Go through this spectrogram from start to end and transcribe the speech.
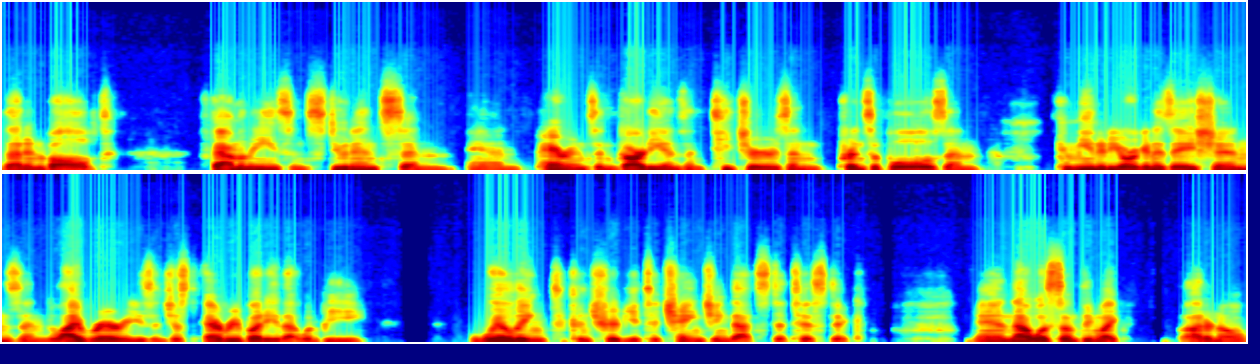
that involved families and students and, and parents and guardians and teachers and principals and community organizations and libraries and just everybody that would be willing to contribute to changing that statistic. And that was something like, I don't know,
